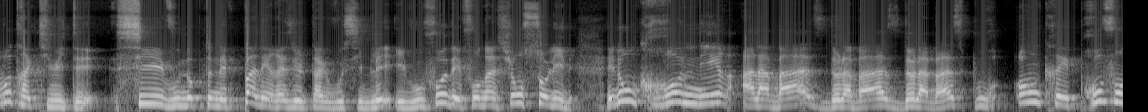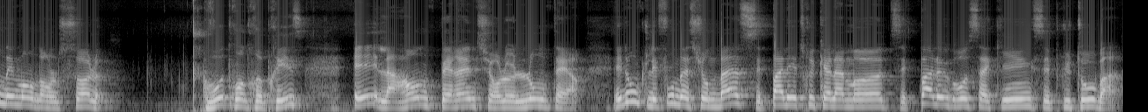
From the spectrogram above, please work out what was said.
votre activité, si vous n'obtenez pas les résultats que vous ciblez, il vous faut des fondations solides. Et donc, revenir à la base, de la base, de la base, pour ancrer profondément dans le sol votre entreprise et la rendre pérenne sur le long terme. Et donc les fondations de base, c'est pas les trucs à la mode, c'est pas le gros hacking, c'est plutôt bah,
